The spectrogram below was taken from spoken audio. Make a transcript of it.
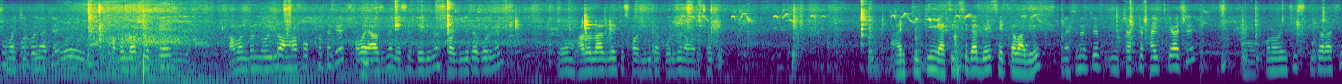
সময় চেকিং আছে। সকল দর্শককে আমন্ত্রণ রইল আমার পক্ষ থেকে। সবাই আসবেন এসে দেখবেন সহযোগিতা করবেন। এবং ভালো লাগলে একটু সহযোগিতা করবেন আমাদের সাথে। আর কি কি মেশিন সেটা দিয়ে সেটটা বাজবে। মেশিন হচ্ছে চারটে ফাইভ কে আছে পনেরো ইঞ্চি স্পিকার আছে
